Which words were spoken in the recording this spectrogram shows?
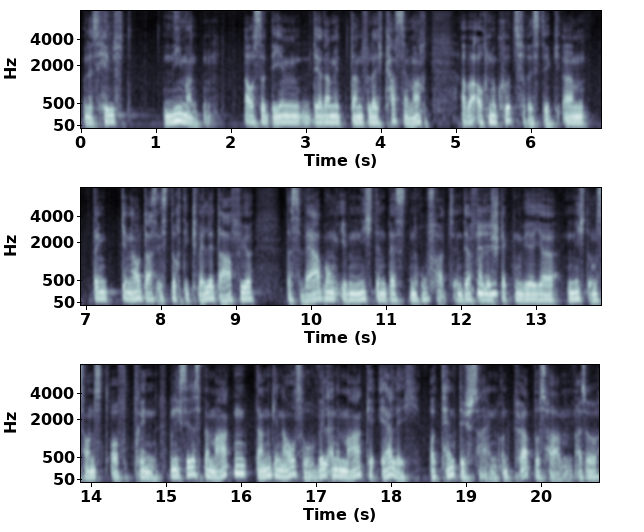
und es hilft niemanden. Außer dem, der damit dann vielleicht Kasse macht, aber auch nur kurzfristig. Ähm, denn genau das ist doch die Quelle dafür, dass Werbung eben nicht den besten Ruf hat. In der Falle mhm. stecken wir ja nicht umsonst oft drin. Und ich sehe das bei Marken dann genauso. Will eine Marke ehrlich, authentisch sein und Purpose haben, also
